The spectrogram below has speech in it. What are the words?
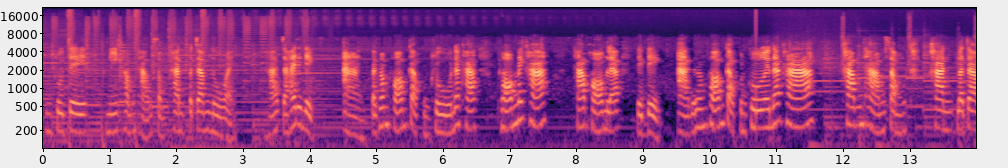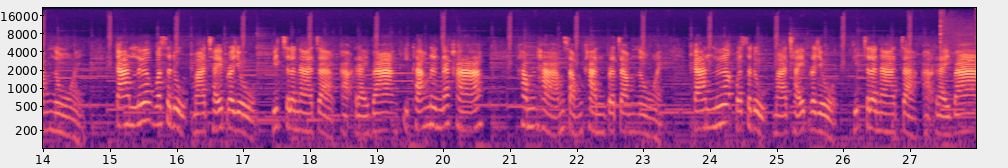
คุณครูเจมีคำถามสำคัญประจำหน่วยนะคะจะให้เด็กๆอ่านไปพร้อมๆ กับคุณครูนะคะ พร้อมไหมคะ ถ้าพร้อมแล้วเด็กๆ อ่านไปพร้อมๆ กับคุณครูเลยนะคะคำถามสำคัญประจำหน่วย การเลือกวัสดุมาใช้ประโยชน์ พิจารณาจากอะไรบ้าง อีกครั้งหนึ่งนะคะคำถามสำคัญประจำหน่วย การเลือกวัสดุมาใช้ประโยชน์ พิจารณาจากอะไรบ้าง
